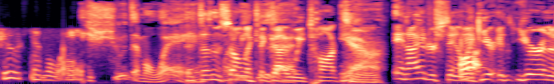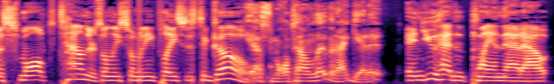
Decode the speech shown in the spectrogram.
shooed them away. Shoot them away. That doesn't Why sound would like he the do guy we talked to. Yeah. And I understand, like you're you're in a small town. There's only so many places to go. Yeah, small town living. I get it. And you hadn't planned that out.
